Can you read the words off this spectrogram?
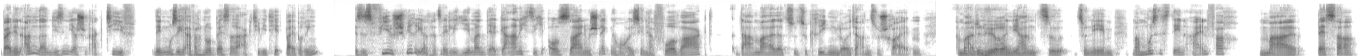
Bei den anderen, die sind ja schon aktiv. Denen muss ich einfach nur bessere Aktivität beibringen. Es ist viel schwieriger tatsächlich, jemand, der gar nicht sich aus seinem Schneckenhäuschen hervorwagt, da mal dazu zu kriegen, Leute anzuschreiben, mal den Hörer in die Hand zu, zu nehmen. Man muss es denen einfach mal besser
